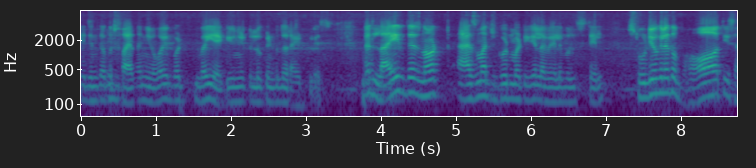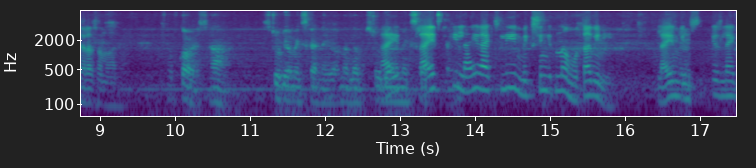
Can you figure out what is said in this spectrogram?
कि जिनका कुछ हम्म। फ़ायदा नहीं होगा बट वही है कि you need to look into the right place then live there is not as much good material available still studio के लिए तो बहुत ही सारा सामान है। ऑफ़ कोर्स हाँ। स्टूडियो मिक्स करने का मतलब स्टूडियो मिक्स लाइव का। लाइव एक्चुअली मिक्सिंग इतना होता भी नहीं live mixing is like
